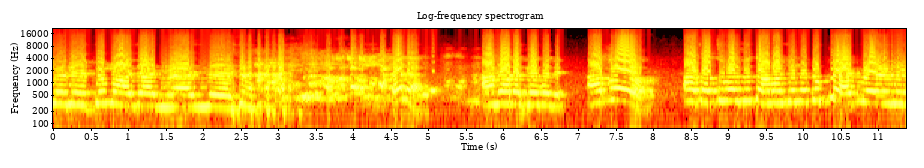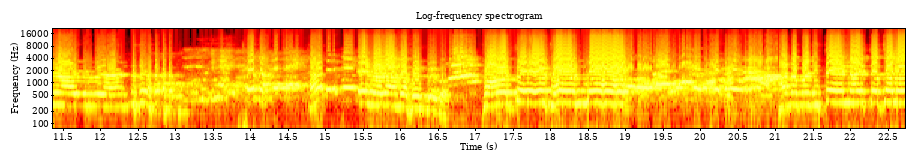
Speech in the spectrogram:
জন্য একটু মজা নিয়ে আসবে। তাই না? আমরা আবার কেউ বলি? আব্বু আবার তোমার কিন্তু আমার জন্য একটু ব্ল্যাকবেরি নিয়ে আসবেন? হ্যাঁ? এইভাবে আমরা ফোন করব। কত ধন্য ঠান্ডা পানিতে নাইতে চলো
